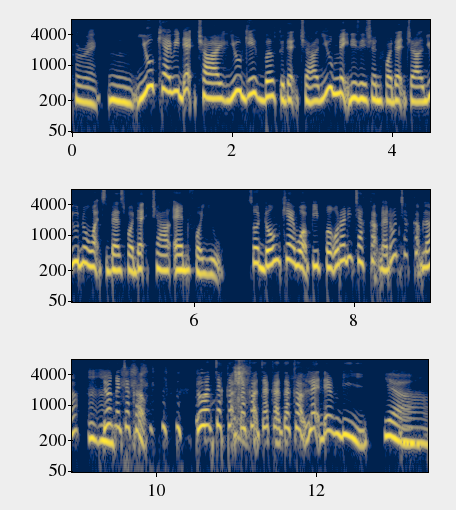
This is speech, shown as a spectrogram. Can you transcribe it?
correct. Mm, you carry that child, you give birth to that child, you make decision for that child, you know what's best for that child and for you. So don't care what people, orang ni cakap lah, don't cakap lah. Mm-mm. Dia akan cakap. Dia orang cakap, cakap, cakap, cakap, let them be. Yeah. Ah.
